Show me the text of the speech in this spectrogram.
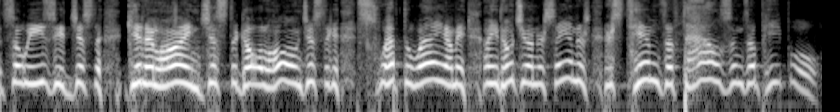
It's so easy just to get in line, just to go along, just to get swept away. I mean, I mean, don't you understand? There's, there's tens of thousands of people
